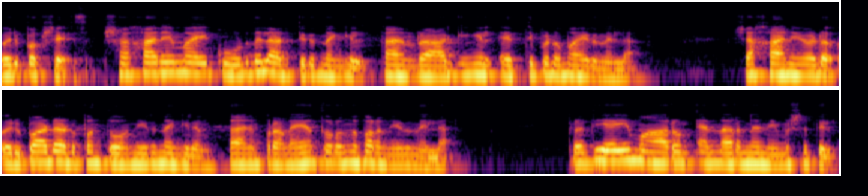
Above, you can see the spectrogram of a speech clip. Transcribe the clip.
ഒരുപക്ഷെ ഷഹാനയുമായി കൂടുതൽ അടുത്തിരുന്നെങ്കിൽ താൻ റാഗിങ്ങിൽ എത്തിപ്പെടുമായിരുന്നില്ല. ഷഹാനയോട് ഒരുപാട് അടുപ്പം തോന്നിയിരുന്നെങ്കിലും താൻ പ്രണയം തുറന്നു പറഞ്ഞിരുന്നില്ല. പ്രതിയായി മാറും എന്നറിഞ്ഞ നിമിഷത്തിൽ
